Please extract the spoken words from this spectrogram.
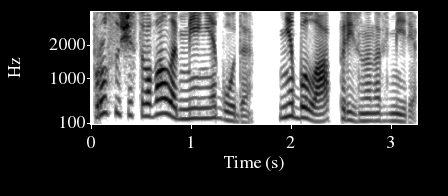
Просуществовала менее года, не была признана в мире.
